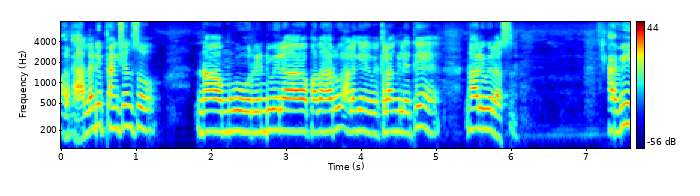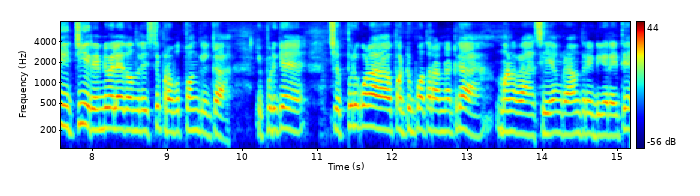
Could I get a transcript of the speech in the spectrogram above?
వాళ్ళకి ఆల్రెడీ పెన్షన్స్ నా మూ రెండు వేల పదహారు అలాగే వికలాంగులు అయితే నాలుగు వేలు వస్తున్నాయి. అవి ఇచ్చి రెండు వేల ఐదు వందలు ఇస్తే ప్రభుత్వంకి ఇంకా ఇప్పటికే చెప్పులు కూడా పట్టుకుపోతారు అన్నట్టుగా మన సీఎం రేవంత్ రెడ్డి గారు అయితే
